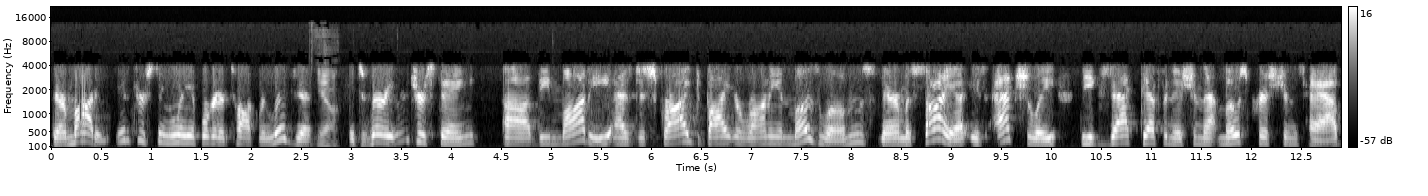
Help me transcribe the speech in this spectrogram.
their Mahdi. Interestingly, if we're going to talk religion, Yeah. it's very interesting. Uh, the Mahdi, as described by Iranian Muslims, their Messiah, is actually the exact definition that most Christians have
